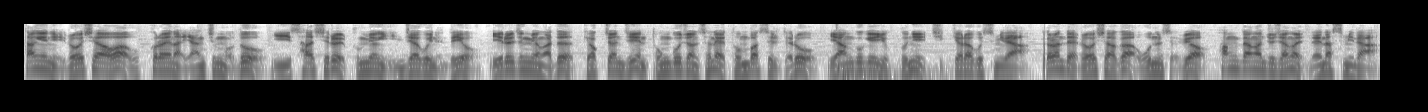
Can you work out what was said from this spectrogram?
당연히 러시아와 우크라이나 양측 모두 이 사실을 분명히 인지하고 있는데요. 이를 증명하듯 격전지인 동부전선의 돈바스 일대로 양 국의 육군이 직결하고 있습니다. 그런데 러시아가 오늘 새벽 황당한 주장을 내놨습니다.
